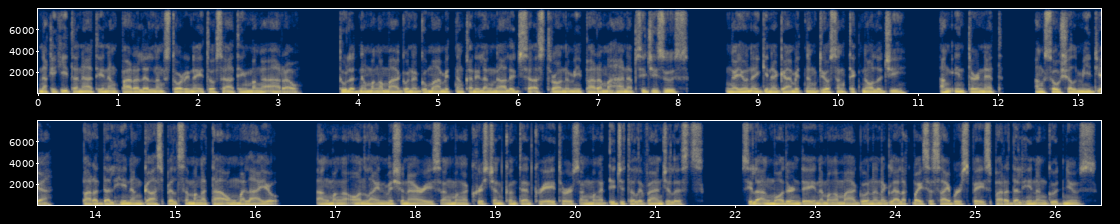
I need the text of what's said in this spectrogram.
nakikita natin ang parallel ng story na ito sa ating mga araw. Tulad ng mga mago na gumamit ng kanilang knowledge sa astronomy para mahanap si Jesus, ngayon ay ginagamit ng Diyos ang technology, ang internet, ang social media, para dalhin ang gospel sa mga taong malayo. Ang mga online missionaries, ang mga Christian content creators, ang mga digital evangelists, sila ang modern day na mga mago na naglalakbay sa cyberspace para dalhin ang good news.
